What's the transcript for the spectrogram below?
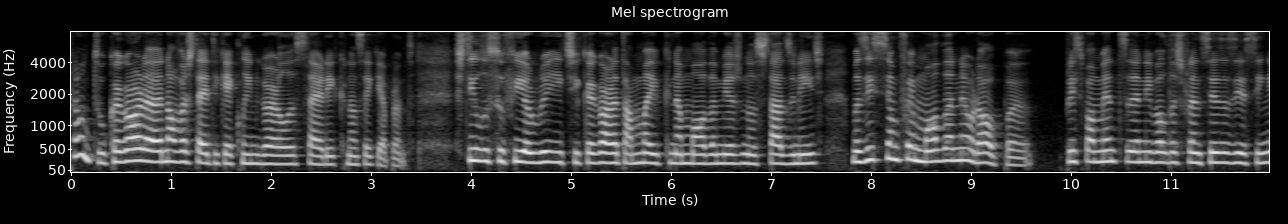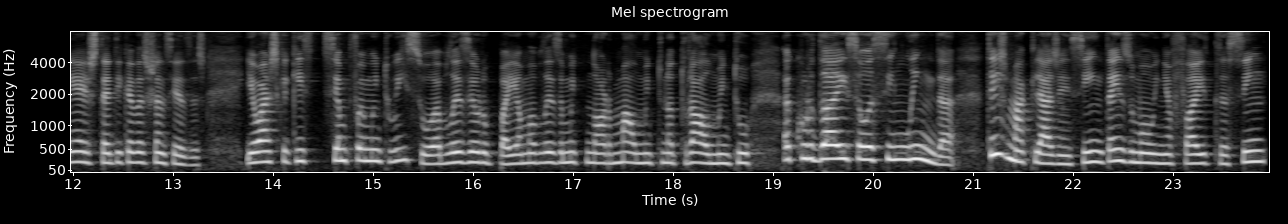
pronto, que agora a nova estética é clean girl, aesthetic, não sei o que é, pronto. Estilo Sofia Richie, que agora está meio que na moda mesmo nos Estados Unidos, mas isso sempre foi moda na Europa principalmente a nível das francesas e assim, é a estética das francesas. E eu acho que aqui sempre foi muito isso. A beleza europeia é uma beleza muito normal, muito natural, muito acordei, sou assim linda. Tens maquilhagem sim, tens uma unha feita sim,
